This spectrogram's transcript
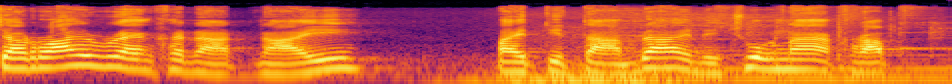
จะร้ายแรงขนาดไหน ไปติดตามได้ในช่วงหน้าครับ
